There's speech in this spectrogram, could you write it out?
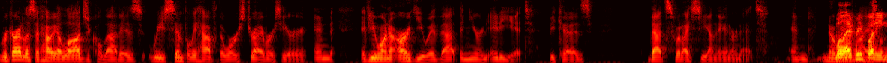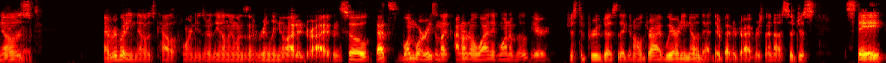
regardless of how illogical that is we simply have the worst drivers here and if you want to argue with that then you're an idiot because that's what i see on the internet and nobody lies everybody knows. Everybody knows Californians are the only ones that really know how to drive, and so that's one more reason. Like, I don't know why they'd want to move here just to prove to us they can all drive. We already know that they're better drivers than us, so just stay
